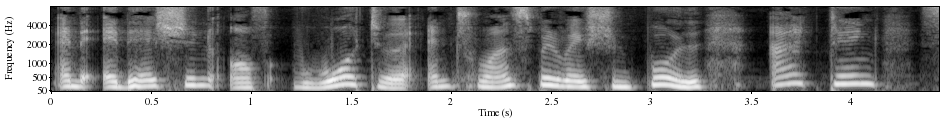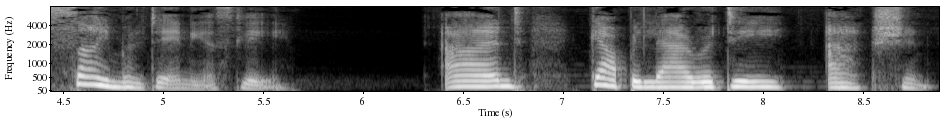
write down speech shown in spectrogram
and adhesion of water and transpiration pull acting simultaneously, and capillarity action.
